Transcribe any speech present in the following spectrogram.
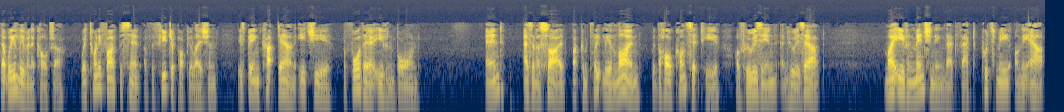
that we live in a culture where 25% of the future population is being cut down each year before they are even born. And, as an aside, but completely in line with the whole concept here of who is in and who is out, my even mentioning that fact puts me on the out,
